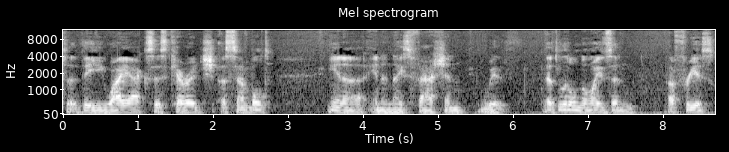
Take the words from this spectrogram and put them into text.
the y-axis carriage assembled in a in a nice fashion with as little noise and a freest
